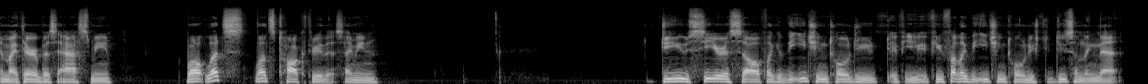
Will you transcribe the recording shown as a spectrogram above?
And my therapist asked me, "Well, let's let's talk through this. I mean, do you see yourself like if the I Ching told you if you if you felt like the I Ching told you to do something that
